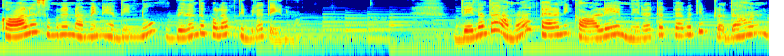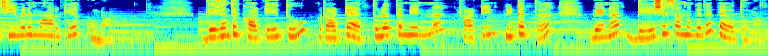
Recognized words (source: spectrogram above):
කාල සුමන නමින් හැඳින් වූ වෙළඳ පොලක් තිබිල තියෙනවා. වෙළඳාම පැරණි කාලයේ මෙරට පැවති ප්‍රධාන ජීවන මාර්ගයක් වුණා. වෙළඳ කටයුතු රට ඇත්තුළත මෙන්ම රටින් පිටත වෙනත් දේශ සමගද පැවතුනා.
